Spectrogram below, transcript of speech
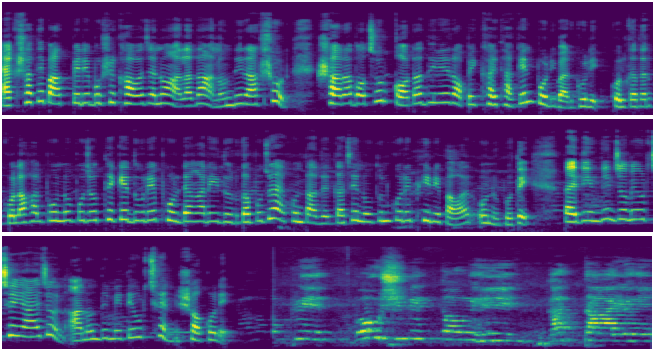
একসাথে পাত পেরে বসে খাওয়া যেন আলাদা আনন্দের আসর। সারা বছর কটা দিনের অপেক্ষায় থাকেন পরিবারগুলি। কলকাতার কোলাহলপূর্ণ পুজো থেকে দূরে ফুলডাঙ্গার এই দুর্গাপুজো এখন তাদের কাছে নতুন করে ফিরে পাওয়ার অনুভূতি। তাই দিন দিন জমে উঠছে এই আয়োজন। আনন্দে মেতে উঠছেন সকলে। কৃত কৌশিবিত্তং হি কাত্তায়নি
